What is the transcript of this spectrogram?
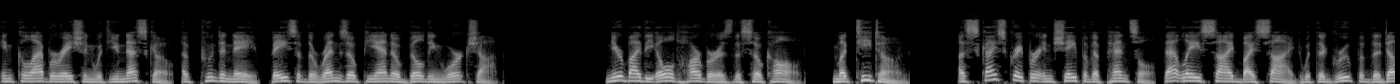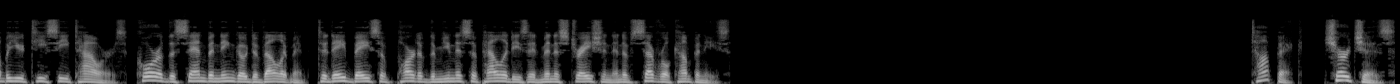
in collaboration with UNESCO, of Punta Nave, base of the Renzo Piano building workshop. Nearby the old harbour is the so-called Matitone, a skyscraper in shape of a pencil, that lays side by side with the group of the WTC Towers, core of the San Benigno development, today base of part of the municipality's administration and of several companies. Churches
